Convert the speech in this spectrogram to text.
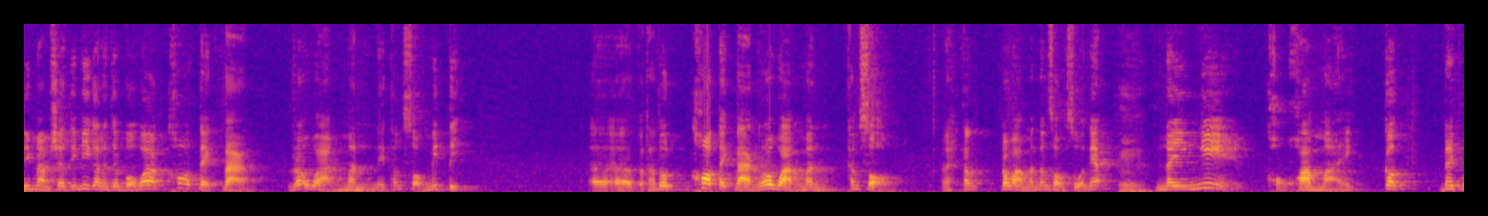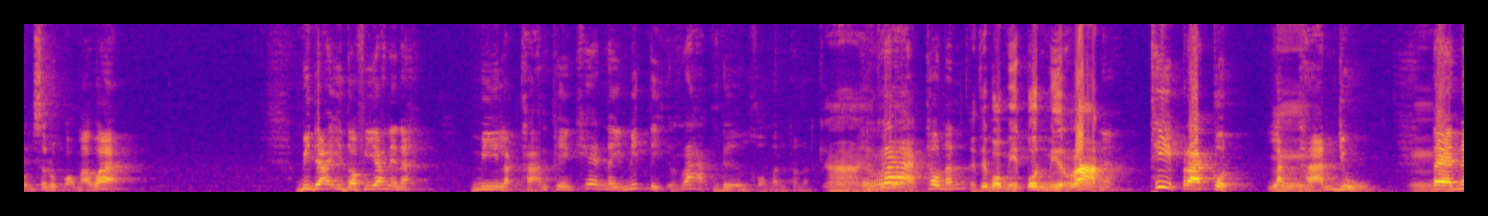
อิหม่ามชาติบีกำลังจะบอกว่าข้อแตกต่างระหว่างมันในทั้งสองมิติ ประธานโทษข้อแตกต่างระหว่างมันทั้งสองนะทั้งระหว่างมันทั้งสองส่วนเนี่ยอืมในแง่ของความหมายก็ได้ผลสรุปออกมาว่า บิดาอิดอฟิยะห์เนี่ยนะมีหลักฐานเพียงแค่ในมิติรากเดิมของมันเท่านั้นอ่ารากเท่านั้นอย่างที่บอกมีต้นมีรากนะที่ปรากฏหลักฐานอยู่อืมแต่ใน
